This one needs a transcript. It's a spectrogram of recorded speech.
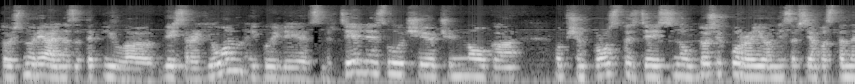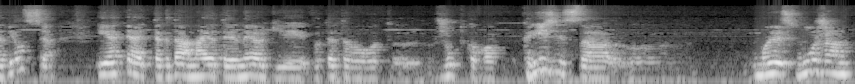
То есть, ну, реально затопило весь район, и были смертельные случаи очень много. В общем, просто здесь, ну, до сих пор район не совсем восстановился. И опять тогда на этой энергии вот этого вот э, жуткого кризиса э, мы с мужем,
